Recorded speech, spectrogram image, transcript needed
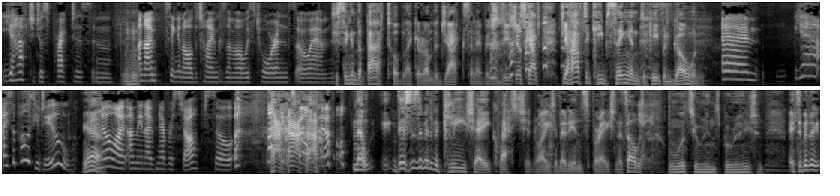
You have to just practice and Mm-hmm. and I'm singing all the time because I'm always touring. So um, Do you sing in the bathtub, like around the jacks and everything? Do you just have? do you have to keep singing to keep it going? um, yeah, I suppose you do. Yeah. You know, I, I mean, I've never stopped, so I don't know. Now, this is a bit of a cliche question, right? About inspiration. It's always, Yeah, what's your inspiration? It's a bit of, a,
